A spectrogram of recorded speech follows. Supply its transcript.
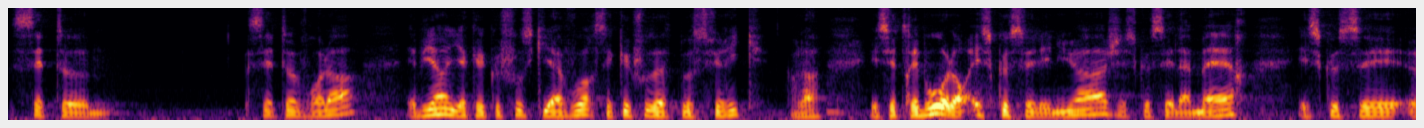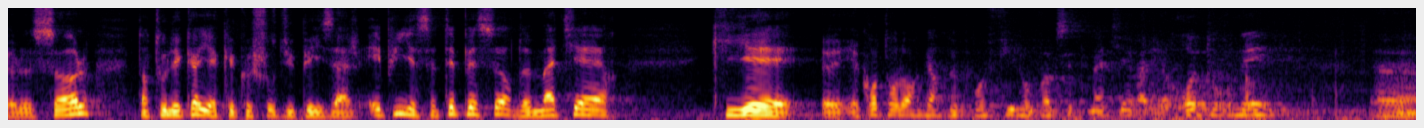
cette. Euh, cette œuvre-là, eh bien, il y a quelque chose qui est à voir, c'est quelque chose d'atmosphérique. Voilà. Et c'est très beau. Alors, est-ce que c'est les nuages? Est-ce que c'est la mer? Est-ce que c'est euh, le sol? Dans tous les cas, il y a quelque chose du paysage. Et puis, il y a cette épaisseur de matière qui est, euh, et quand on le regarde de profil, on voit que cette matière, elle est retournée, euh,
